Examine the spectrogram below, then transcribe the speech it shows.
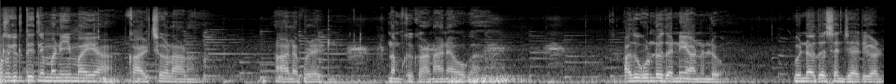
പ്രകൃതി രമണീയമായ കാഴ്ചകളാണ് ആലപ്പുഴയിൽ നമുക്ക് കാണാനാവുക. അതുകൊണ്ട് തന്നെയാണല്ലോ വിനോദസഞ്ചാരികൾ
